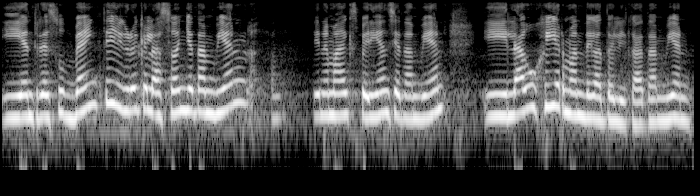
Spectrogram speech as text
Y entre sub-20 yo creo que la Sonja también tiene más experiencia también. Y la Agu Hillerman de Católica también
